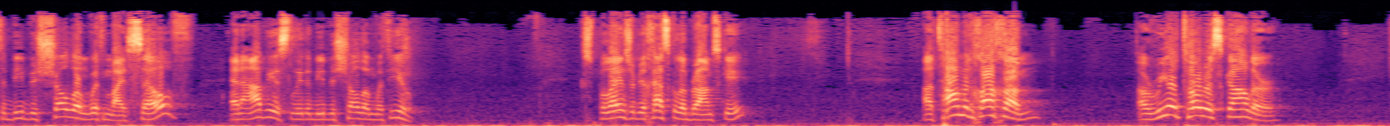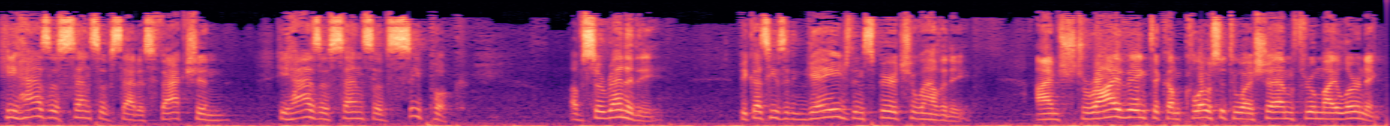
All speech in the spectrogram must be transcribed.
to be bisholom with myself and obviously to be bisholom with you. Explains Rabbi Cheskel Abramsky, a Talmid Chacham, a real Torah scholar, he has a sense of satisfaction. He has a sense of sipuk, of serenity because he's engaged in spirituality. I'm striving to come closer to Hashem through my learning.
